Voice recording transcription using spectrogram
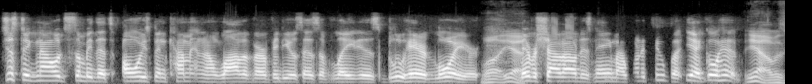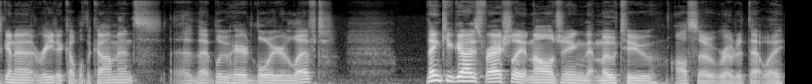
just to acknowledge somebody that's always been commenting on a lot of our videos as of late is blue-haired lawyer. Well, yeah. Never shout out his name. I wanted to, but yeah, go ahead. Yeah, I was gonna read a couple of the comments uh, that blue-haired lawyer left. Thank you guys for actually acknowledging that Motu also wrote it that way.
